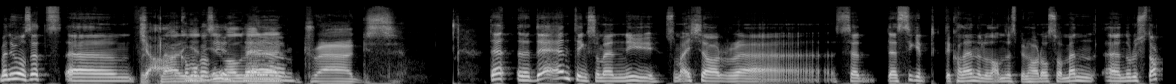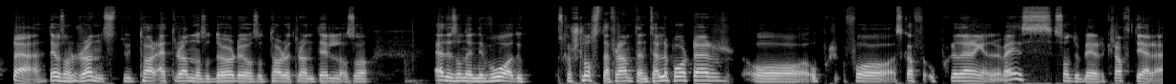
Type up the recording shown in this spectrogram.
Men uansett uh, Tja, hva man kan si? Det, involverer drugs. det, det er en ting som er ny, som jeg ikke har uh, sett Det er sikkert, det kan hende noen andre spill har det også, men uh, når du starter Det er jo sånn runs. Du tar ett run, og så dør du, og så tar du et run til, og så er det sånne nivåer du skal slåss deg frem til en teleporter og opp, få, skaffe oppgraderinger underveis, sånn at du blir kraftigere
